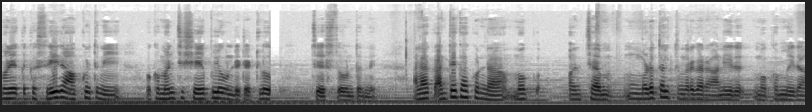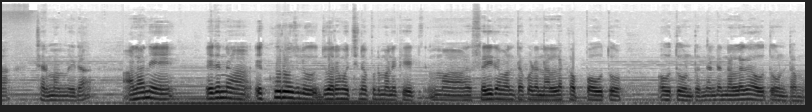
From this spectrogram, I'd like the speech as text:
మన యొక్క శరీర ఆకృతిని ఒక మంచి షేప్లో ఉండేటట్లు చేస్తూ ఉంటుంది. అలా అంతేకాకుండా మొక్క చ- ముడతలు తొందరగా రాని ముఖం మీద చర్మం మీద. అలానే ఏదైనా ఎక్కువ రోజులు జ్వరం వచ్చినప్పుడు మనకి మా శరీరం అంతా కూడా నల్ల కప్పు అవుతూ అవుతూ ఉంటుంది. అంటే నల్లగా అవుతూ ఉంటాము.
